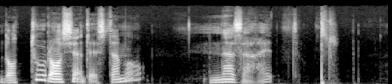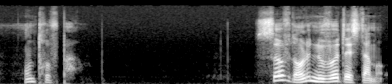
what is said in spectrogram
Dans tout l'Ancien Testament, Nazareth, on ne trouve pas. Sauf dans le Nouveau Testament.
